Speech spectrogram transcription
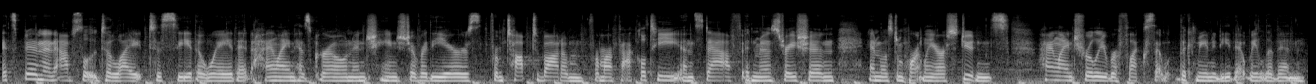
It's been an absolute delight to see the way that Highline has grown and changed over the years from top to bottom, from our faculty and staff, administration, and most importantly, our students. Highline truly reflects the community that we live in.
